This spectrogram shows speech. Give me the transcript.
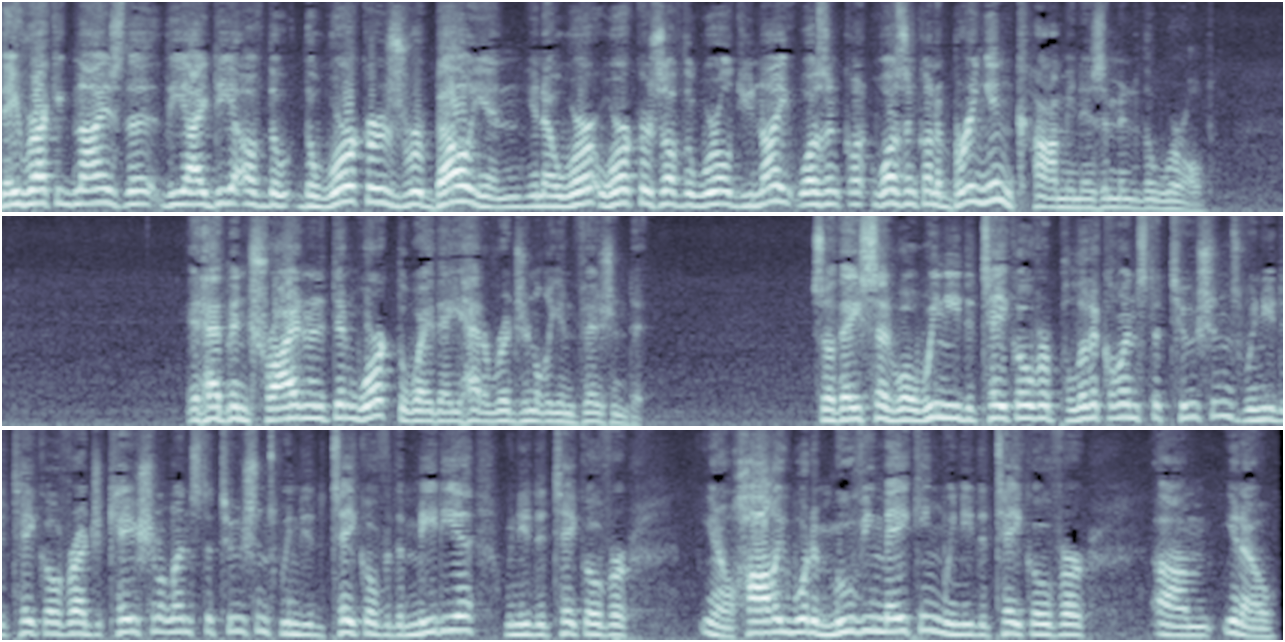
They recognize the, the idea of the, the workers' rebellion, you know, wor workers of the world unite, wasn't, wasn't going to bring in communism into the world. It had been tried and it didn't work the way they had originally envisioned it. So they said, well, we need to take over political institutions. We need to take over educational institutions. We need to take over the media. We need to take over, you know, Hollywood and movie making. We need to take over, um, you know,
